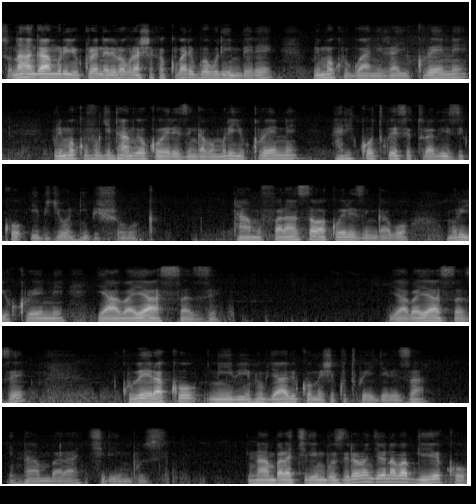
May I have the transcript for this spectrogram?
so n'ahangaha muri Ukraine rero burashaka kuba ari bwo buri imbere burimo kurwanirira Ukraine burimo kuvuga intambwe yo kohereza ingabo muri Ukraine ariko twese turabizi ko ibyo ntibishoboka. Nta mufaransa wakohereza ingabo muri Ukraine yaba yasaze. Yaba yasaze kubera ko ni ibintu byaba bikomeje kutwegereza intambara kirimbuzi. Intambara kirimbuzi rero ngewe nababwiye ko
